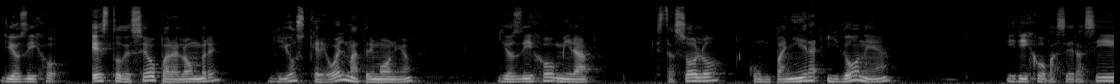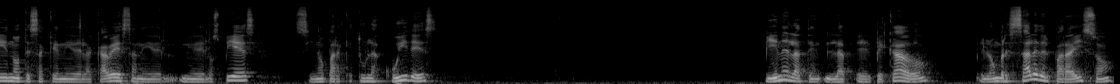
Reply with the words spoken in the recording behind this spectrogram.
Dios dijo, esto deseo para el hombre. Dios creó el matrimonio. Dios dijo, mira, está solo, compañera idónea. Y dijo, va a ser así, no te saque ni de la cabeza ni de, ni de los pies, sino para que tú la cuides. Viene el pecado, el hombre sale del paraíso,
